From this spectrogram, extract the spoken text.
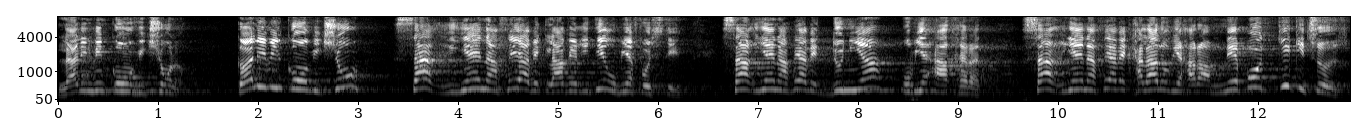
Là, il y a une conviction. Là. Quand il y a une conviction, ça n'a rien à faire avec la vérité ou bien fausseté. Ça n'a rien à faire avec dunya ou bien akhirat. Ça n'a rien à faire avec halal ou bien haram. N'importe qui qui chose.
